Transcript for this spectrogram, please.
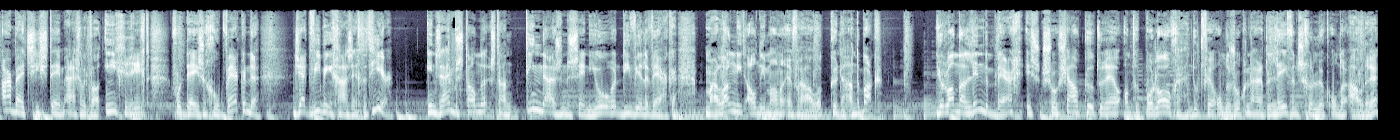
arbeidssysteem eigenlijk wel ingericht voor deze groep werkenden? Jack Wiebinga zegt het hier. In zijn bestanden staan tienduizenden senioren die willen werken. Maar lang niet al die mannen en vrouwen kunnen aan de bak. Jolanda Lindenberg is sociaal-cultureel antropologe... en doet veel onderzoek naar het levensgeluk onder ouderen.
